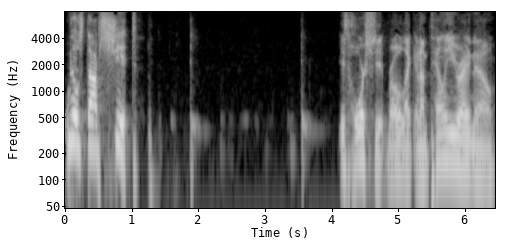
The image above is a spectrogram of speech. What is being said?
We don't stop shit. It's horse shit, bro. Like, and I'm telling you right now,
